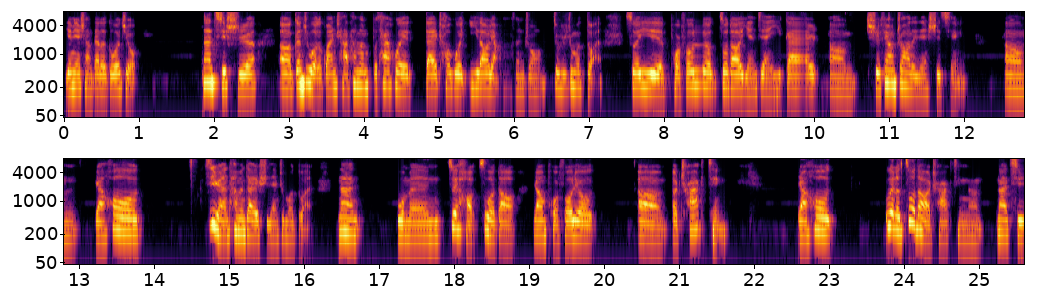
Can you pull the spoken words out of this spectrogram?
页面上待了多久。那其实，呃，根据我的观察，他们不太会待超过一到两分钟，就是这么短。所以 portfolio 做到言简意赅，嗯，是非常重要的一件事情。嗯，然后既然他们待的时间这么短，那我们最好做到让 portfolio 呃，attracting，然后为了做到 attracting 呢，那其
